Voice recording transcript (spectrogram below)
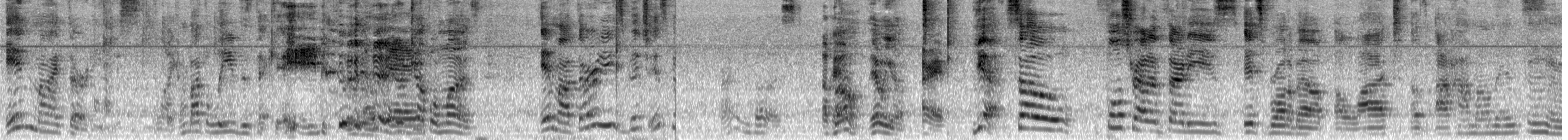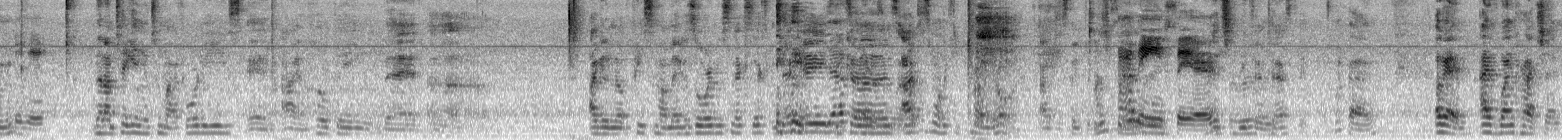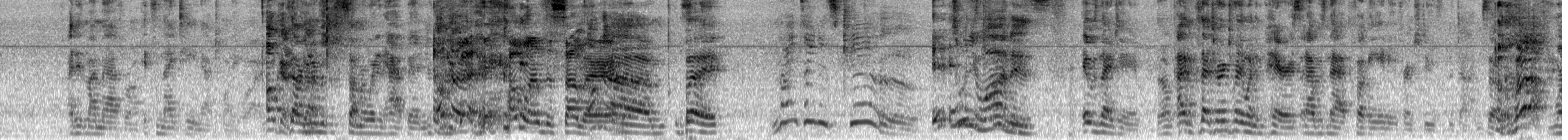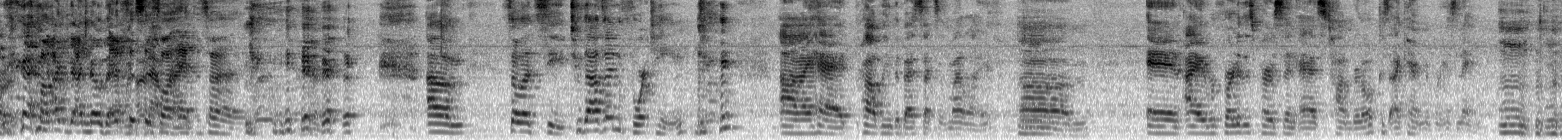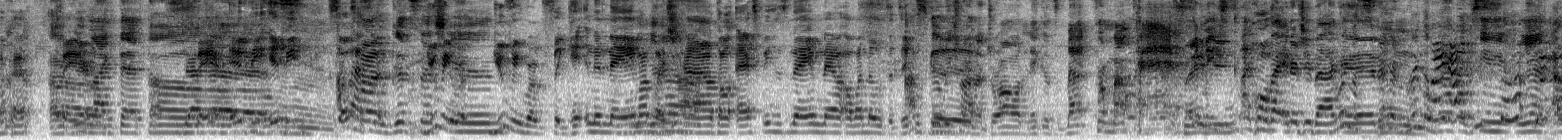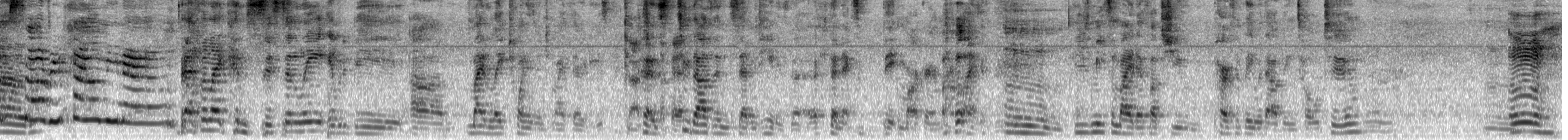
in my thirties, like I'm about to leave this decade in a couple months. In my thirties, bitch, it's been Why are you buzzed? Okay. boom. There we go. All right. Yeah, so full stride of the 30s, it's brought about a lot of aha moments Mm-hmm. that I'm taking into my 40s, and I am hoping that uh, I get another piece of my Megazord this next dec- decade Yes, because Megazord. I just want to keep the party going. I just think that it's I mean, fair. it should be fantastic. Okay. Okay, I have one correction. I did my math wrong. It's 19, not 21. Okay, Because I remember gotcha. the summer when it happened. Okay. Come on, the summer. Um, but 19 is cute. It is 21 cute. is. It was 19. Okay. I, 'cause I turned 21 in Paris, and I was not fucking any French dudes at the time. So I, I know that. Emphasis on at the time. So let's see. 2014, I had probably the best sex of my life. Um, and I refer to this person as Tom Riddle because I can't remember his name. Okay. Uh, Fair. Like that though? Yeah. Fair. It be, it be, having sometimes good you be, sessions. you be forgetting the name. I'm like, Yeah. child, don't ask me his name now. All I know is the dick I is still good. be trying to draw niggas back from my past. It Baby. makes like Pull that energy back bring in. a bring a Like, back I'm again. sorry, Yeah. I'm um, sorry, pound me now. But I feel like consistently it would be um, my late 20s into my 30s. Gotcha. Because Okay. 2017 is the, the next big marker in my life. You just meet somebody that fucks you perfectly without being told to. Mm,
